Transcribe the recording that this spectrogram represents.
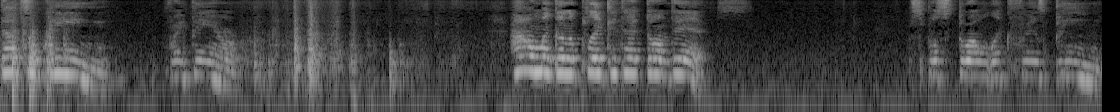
That's a we, right there. How am I gonna play Connect on this? I'm supposed to throw it like frisbee.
